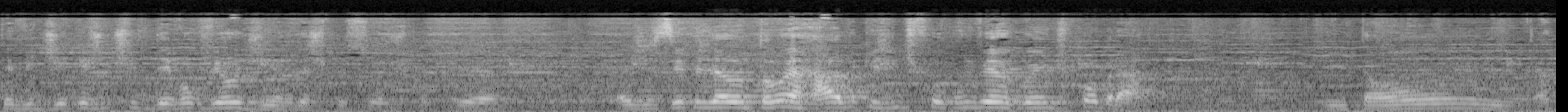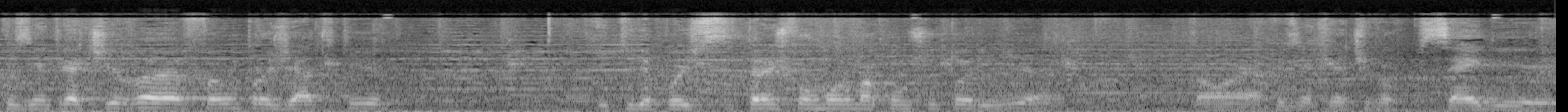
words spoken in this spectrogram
teve dia que a gente devolveu o dinheiro das pessoas, porque as receitas eram tão erradas que a gente ficou com vergonha de cobrar. Então, a Cozinha Criativa foi um projeto que, que depois se transformou numa consultoria. Então, a Cozinha Criativa segue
